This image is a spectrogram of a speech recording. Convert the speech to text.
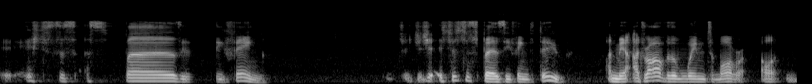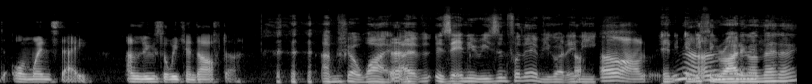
It's just a, a Spursy thing. It's just a Spursy thing to do. I mean, I'd rather them win tomorrow on, Wednesday and lose the weekend after. I'm sure. Why? Uh, Is there any reason for that? Have you got any, uh, any no, anything riding on that? Eh?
